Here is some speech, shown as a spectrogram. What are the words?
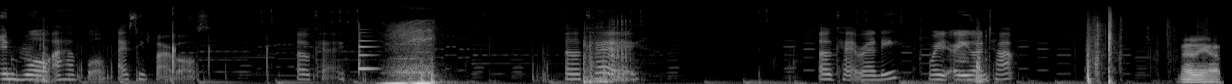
And wool. I have wool. I just need fireballs. Okay. Okay. Okay, ready? Where are you on top? Heading up.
